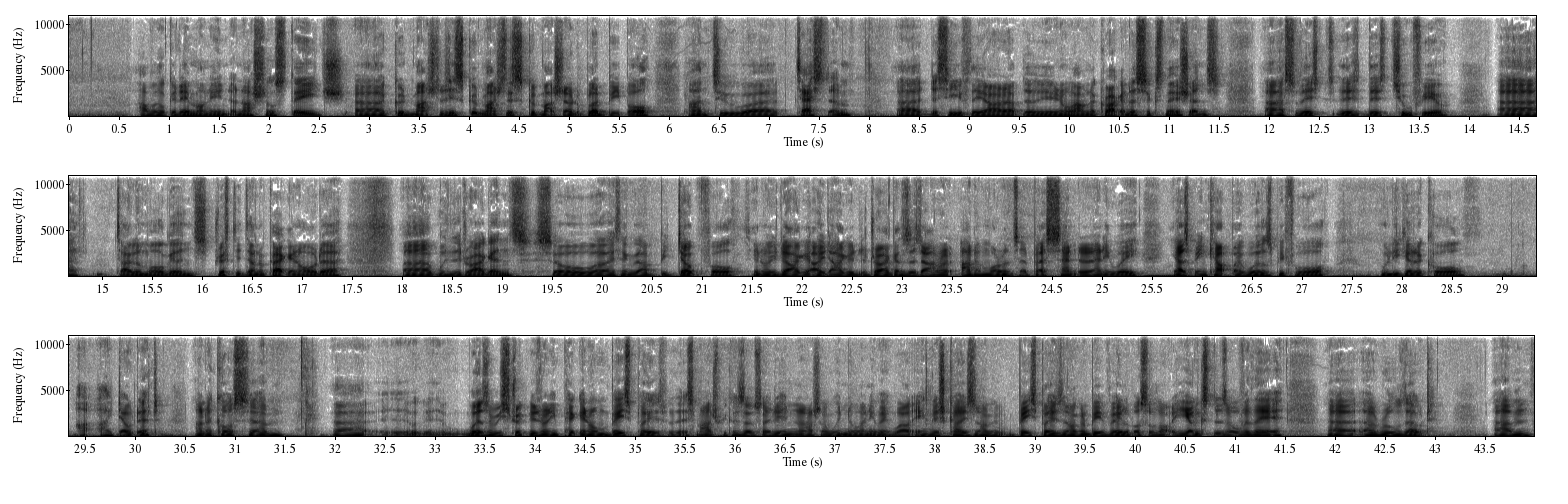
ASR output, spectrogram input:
have a look at him on the international stage. Uh, good match. This is good match. This is good match now to blood people and to uh, test them uh, to see if they are up to you know having a crack at the Six Nations. Uh, so there's, there's there's two for you. Uh, Tyler Morgan's drifted down a pecking order uh, with the Dragons, so I think that'd be doubtful. You know, argue, I'd argue the Dragons as Adam Warren's their best centre anyway. He has been capped by Wales before. Will he get a call? I, I doubt it. And of course, um, uh, Wales are restricted only picking home base players for this match because outside the international window anyway. Well, English guys not base players are not going to be available, so a lot of youngsters over there uh, are ruled out. Um,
